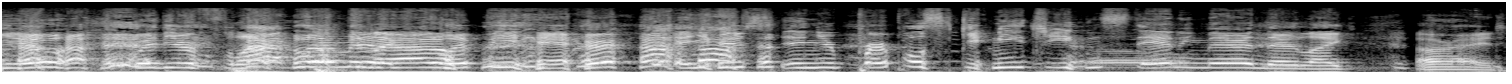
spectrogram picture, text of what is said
you with your flatworm and like flippy hair and your in your purple skinny jeans standing there, and they're like, "All right,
